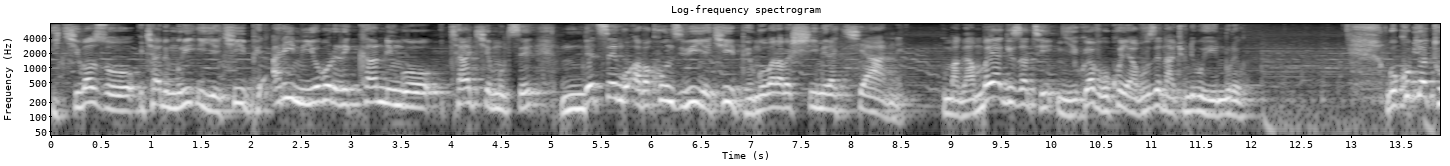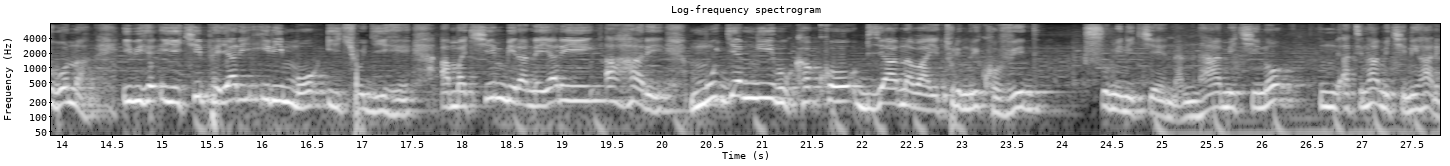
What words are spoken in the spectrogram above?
ikibazo cyari muri iyi kipe ari imiyoborere kandi ngo cyakemutse ndetse ngo abakunzi b'iyi kipe ngo barabashimira cyane. Mu magambo yagize ati ngiye kuyavuga uko yavuze ntacyo ndi buhindureho. Ngo ku byo tubona ibihe iyi kipe yari irimo icyo gihe amakimbirane yari ahari mujye mwibuka ko byanabaye turi muri covid cumi n'icyenda. Nta mikino ati nta mikino ihari.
